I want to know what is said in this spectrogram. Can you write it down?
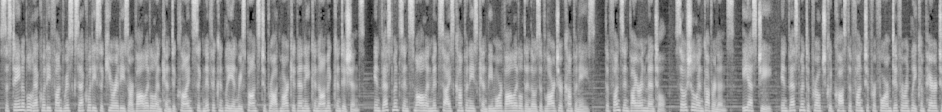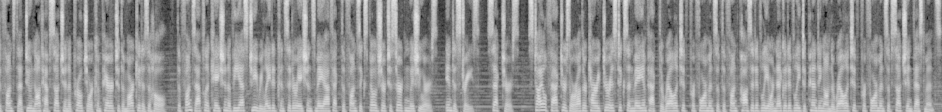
Sustainable Equity Fund risks equity securities are volatile and can decline significantly in response to broad market and economic conditions. Investments in small and mid-sized companies can be more volatile than those of larger companies. The fund's environmental, social and governance (ESG) investment approach could cause the fund to perform differently compared to funds that do not have such an approach or compared to the market as a whole. The fund's application of ESG related considerations may affect the fund's exposure to certain issuers, industries, sectors, style factors or other characteristics and may impact the relative performance of the fund positively or negatively depending on the relative performance of such investments.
